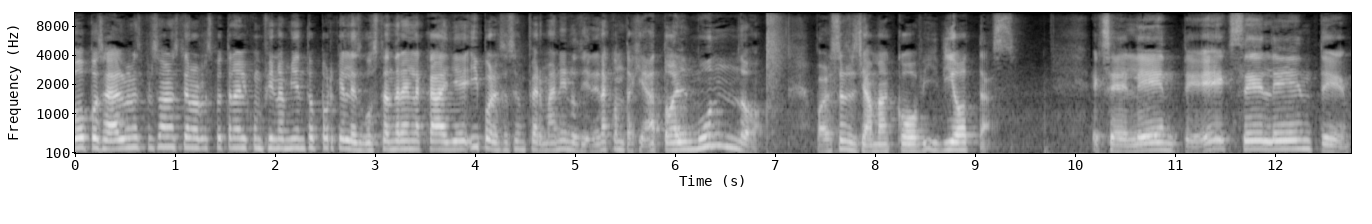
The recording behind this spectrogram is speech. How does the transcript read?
o pues hay algunas personas que no respetan el confinamiento porque les gusta andar en la calle y por eso se enferman y nos vienen a contagiar a todo el mundo. Por eso les llama covidiotas. Excelente, excelente.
